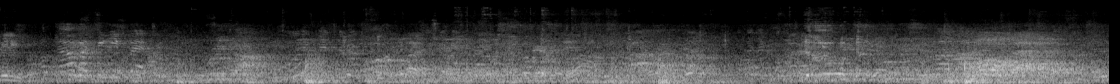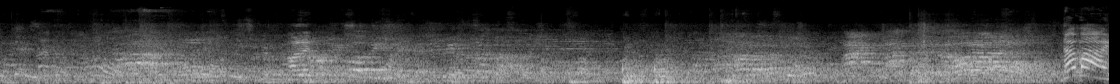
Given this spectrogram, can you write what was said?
Filip. Dawaj Filipek. Ale... Dawaj!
